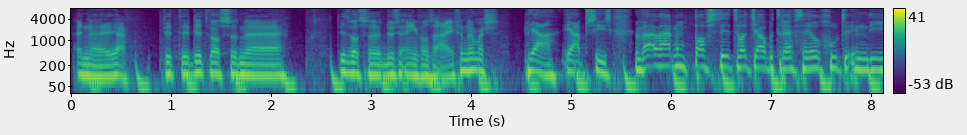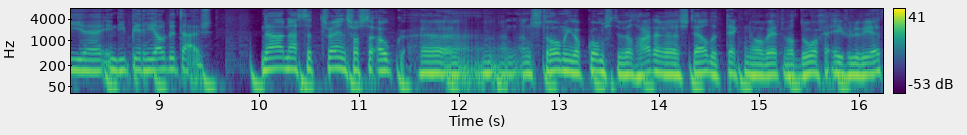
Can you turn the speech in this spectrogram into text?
En eh, ja, dit, dit was, een, eh, dit was eh, dus een van zijn eigen nummers. Ja, ja, precies. Waar- waarom past dit wat jou betreft heel goed in die, eh, in die periode thuis? Nou, naast de trance was er ook eh, een, een stroming op komst, een wat hardere stijl. De techno werd wat doorgeëvalueerd.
